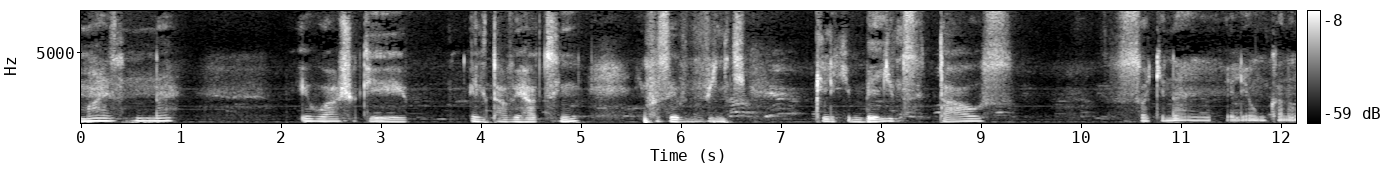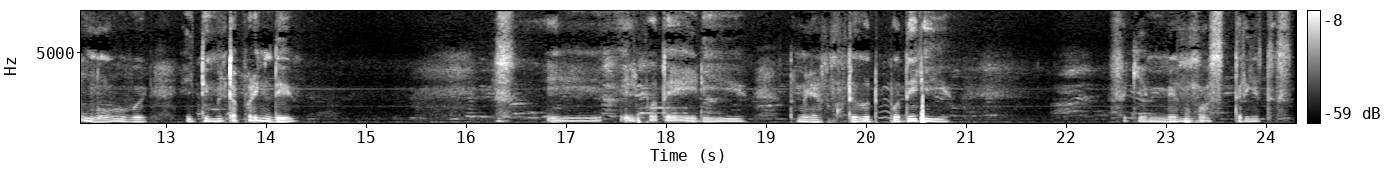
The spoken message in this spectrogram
Mas, né? Eu acho que ele tava errado sim. Em fazer 20 clickbaits e tal. Só que, né? Ele é um canal novo. Ele tem muito a aprender. E ele poderia também conteúdo poderia. Isso aqui mesmo com as tretas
